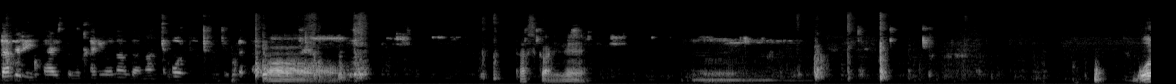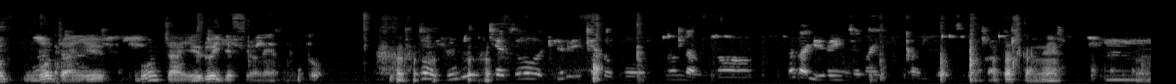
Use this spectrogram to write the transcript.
誰に対しても寛容なんだなって思ってああ。確かにね。ボン、ボンちゃんゆ、ボンちゃんゆるいですよね、ほんと。そう、ゆるいけど、ゆるいけど、こう、なんだろうな、ただゆるいんじゃない感じするかあ確かにね。うん。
